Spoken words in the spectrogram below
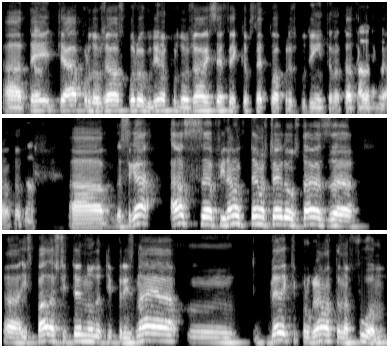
А, те, да. Тя продължава с първа година, продължава и с FA Cup след това през годините нататък. Да, така нататък. Да. А, сега, аз финалната тема ще да оставя за а, изпадащите, но да ти призная, м- гледайки програмата на Фулъм,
